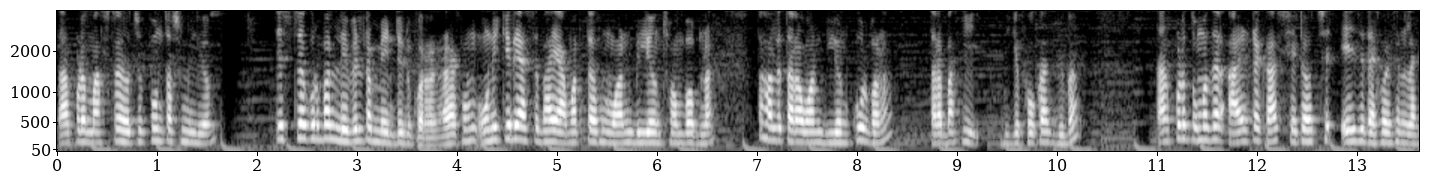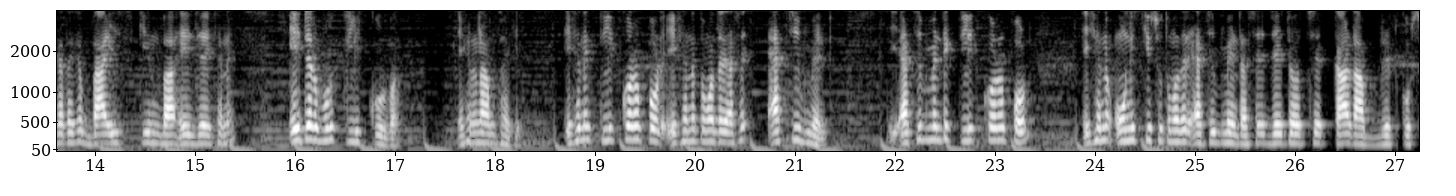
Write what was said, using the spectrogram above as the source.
তারপরে মাস্টারে হচ্ছে পঞ্চাশ মিলিয়ন চেষ্টা করবার লেভেলটা মেনটেন করার। আর এখন অনেকেরই আছে, ভাই, আমার তো এখন ওয়ান বিলিয়ন সম্ভব না। তাহলে তারা ওয়ান বিলিয়ন করবা না, তারা বাকি দিকে ফোকাস দিবা। তারপরে তোমাদের আরেকটা কাজ, সেটা হচ্ছে এই যে দেখো এখানে লেখা থাকে বাই স্কিন বা এই যে এখানে, এইটার উপর ক্লিক করবা। এখানে নাম থাকে। এখানে ক্লিক করার পর এখানে তোমাদের আছে অ্যাচিভমেন্ট এই অ্যাচিভমেন্টে ক্লিক করার পর এখানে অনেক কিছু তোমাদের অ্যাচিভমেন্ট আছে, যেটা হচ্ছে কার্ড আপডেট করছ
